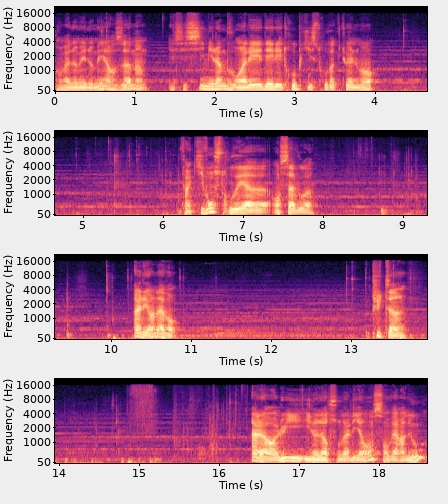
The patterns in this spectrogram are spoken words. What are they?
on va nommer nos meilleurs hommes. Et ces 6000 hommes vont aller aider les troupes qui se trouvent actuellement, enfin qui vont se trouver euh, en Savoie. Allez, en avant. Putain. Alors, lui, il honore son alliance envers nous.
